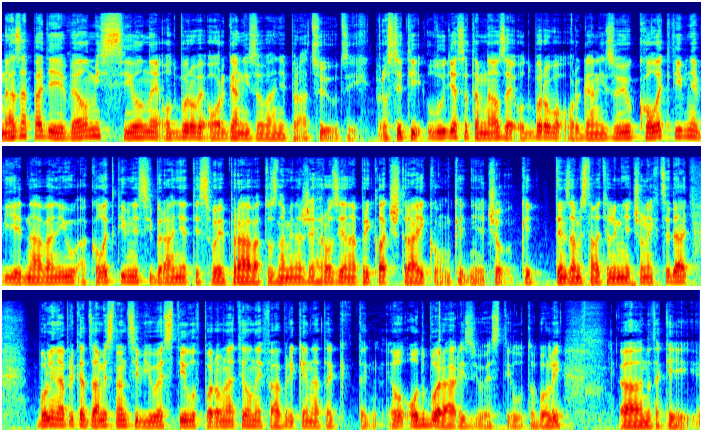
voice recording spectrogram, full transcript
na západe je veľmi silné odborové organizovanie pracujúcich. Proste tí ľudia sa tam naozaj odborovo organizujú, kolektívne vyjednávajú a kolektívne si bránia tie svoje práva. To znamená, že hrozia napríklad štrajkom, keď, niečo, keď ten zamestnávateľ im niečo nechce dať. Boli napríklad zamestnanci v US Steelu v porovnateľnej fabrike, na tak, tak odborári z US Steelu to boli, na takej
